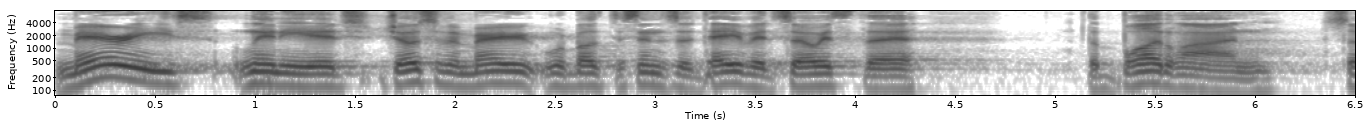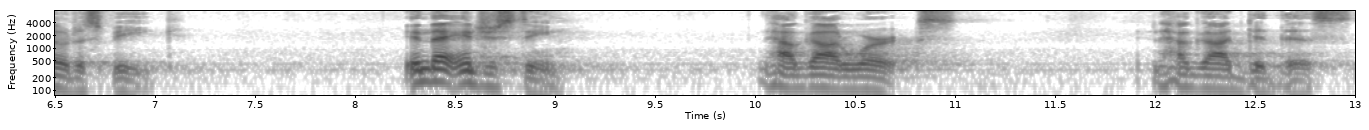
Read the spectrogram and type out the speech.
Mary's lineage, Joseph and Mary were both descendants of David, so it's the, the bloodline, so to speak. Isn't that interesting how God works? And how God did this.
